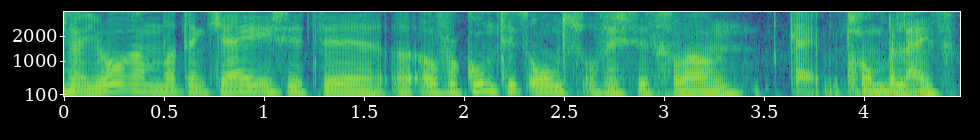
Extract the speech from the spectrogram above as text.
naar Joram. Wat denk jij? Is dit, uh, overkomt dit ons of is dit gewoon, kijk, gewoon beleid?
